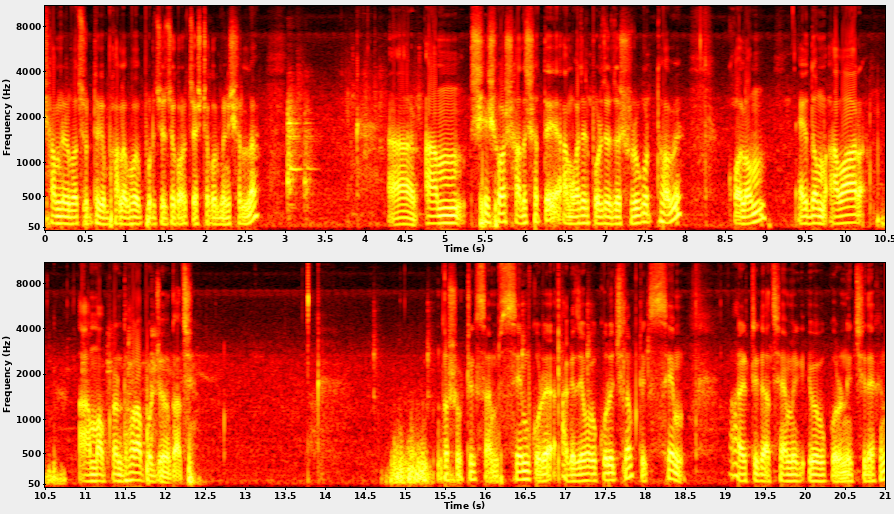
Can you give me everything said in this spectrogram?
সামনের বছর থেকে ভালোভাবে পরিচর্যা করার চেষ্টা করব ইনশাল্লাহ। আর আম শেষ হওয়ার সাথে সাথে আম গাছের পরিচর্যা শুরু করতে হবে। কলম একদম আবার আম আপনার ধরা পর্যন্ত গাছে দর্শক, ঠিক সেম সেম করে আগে যেভাবে করেছিলাম, ঠিক সেম আরেকটি গাছে আমি এভাবে করে নিচ্ছি, দেখেন।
